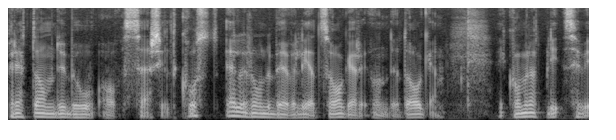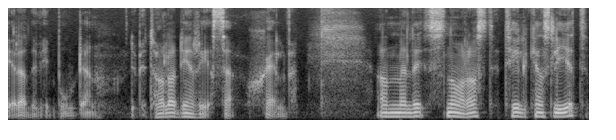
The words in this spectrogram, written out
Berätta om du är behov av särskild kost eller om du behöver ledsagare under dagen. Vi kommer att bli serverade vid borden. Du betalar din resa själv. Anmäl dig snarast till kansliet,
